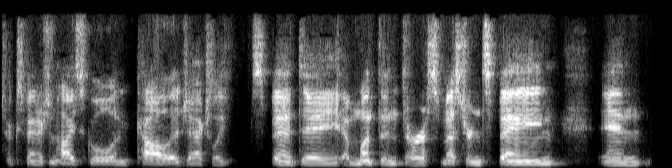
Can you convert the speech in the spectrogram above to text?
took Spanish in high school and college. I actually spent a, a month in, or a semester in Spain in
